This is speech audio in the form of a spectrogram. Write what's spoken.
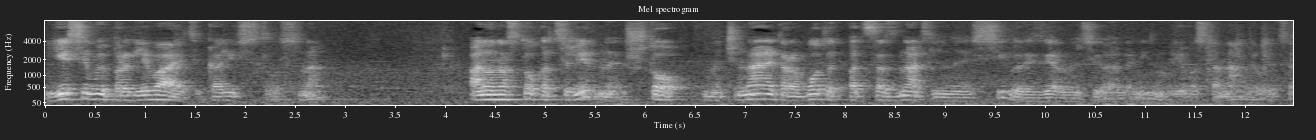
Если вы продлеваете количество сна, оно настолько целебное, что начинает работать подсознательная сила, резервная сила организма и восстанавливается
